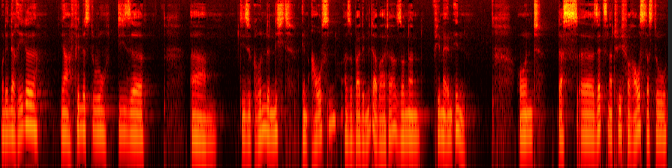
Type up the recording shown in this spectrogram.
Und in der Regel ja, findest du diese, ähm, diese Gründe nicht im Außen, also bei dem Mitarbeiter, sondern vielmehr im Innen. Und das äh, setzt natürlich voraus, dass du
